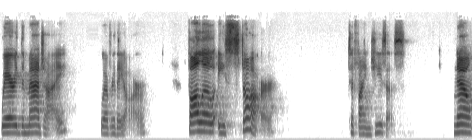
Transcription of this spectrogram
where the Magi, whoever they are, follow a star to find Jesus. Now,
